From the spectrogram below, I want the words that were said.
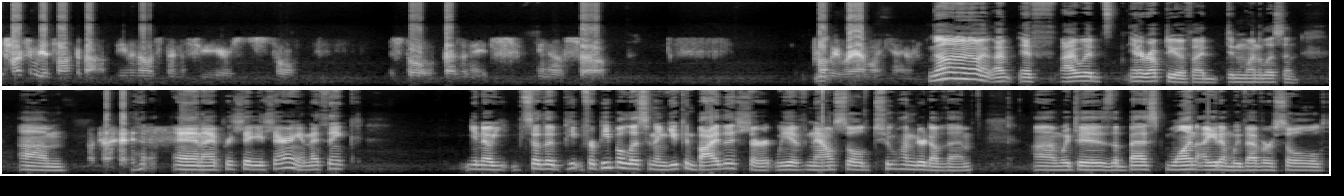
it's hard for me to talk about, even though it's been a few years. It's still it still resonates, you know. So probably rambling here. No, no, no. I, if I would interrupt you if I didn't want to listen. Um, Okay. and I appreciate you sharing it. And I think, you know, so the for people listening, you can buy this shirt. We have now sold 200 of them, um, which is the best one item we've ever sold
